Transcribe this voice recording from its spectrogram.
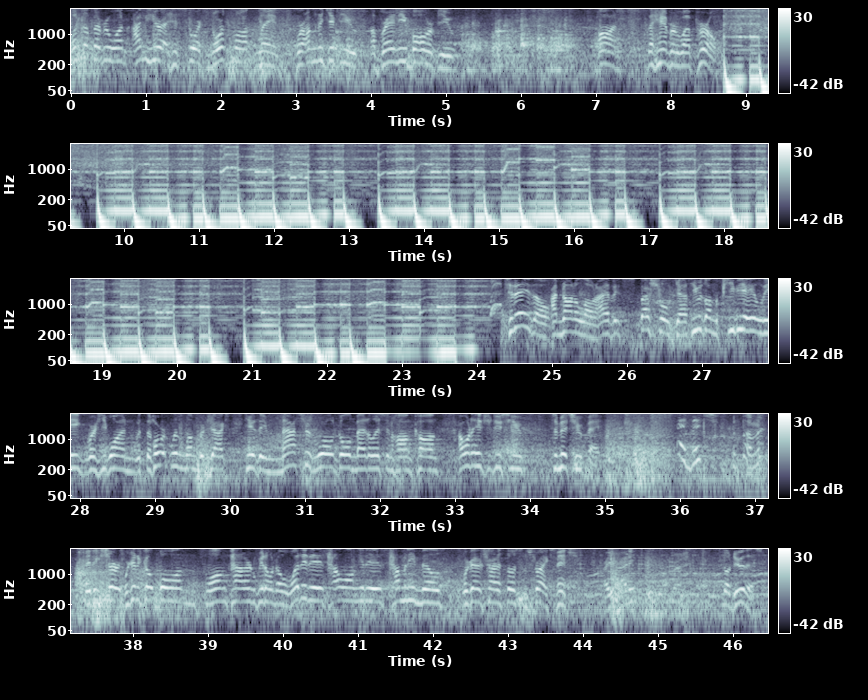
What's up everyone? I'm here at historic Northrock Lanes where I'm going to give you a brand new ball review on the Hammer Web Pearl. Though, I'm not alone. I have a special guest. He was on the PBA League where he won with the Portland Lumberjacks. He is a Masters World Gold Medalist in Hong Kong. I want to introduce you to Mitch Hupe. Hey Mitch. What's up man? Fitting shirt. We're gonna go bowl on this long pattern. We don't know what it is, how long it is, how many mils. We're gonna try to throw some strikes. Mitch, are you ready? I'm ready. Let's go do this.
